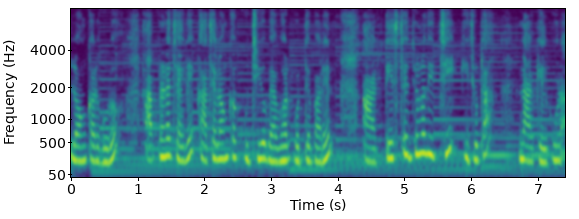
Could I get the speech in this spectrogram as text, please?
লঙ্কার গুঁড়ো। আপনারা চাইলে কাঁচা লঙ্কা কুচিও ব্যবহার করতে পারেন। আর টেস্টের জন্য দিচ্ছি কিছুটা নারকেল কোড়া।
